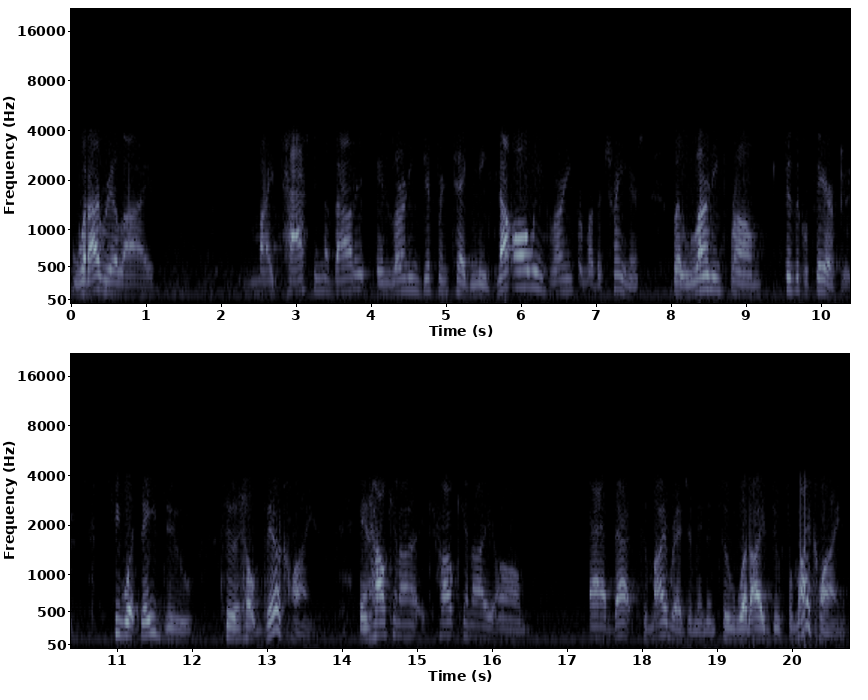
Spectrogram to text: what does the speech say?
what I realized, my passion about it and learning different techniques. Not always learning from other trainers, but learning from physical therapists. See what they do to help their clients, and how can I how can I um add that to my regimen and to what I do for my clients.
